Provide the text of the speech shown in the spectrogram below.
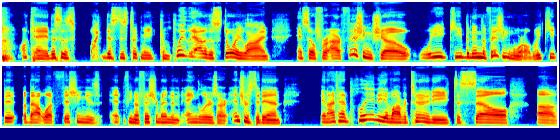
oh, okay this is like this this took me completely out of the storyline and so for our fishing show we keep it in the fishing world we keep it about what fishing is eh, you know fishermen and anglers are interested in and i've had plenty of opportunity to sell uh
